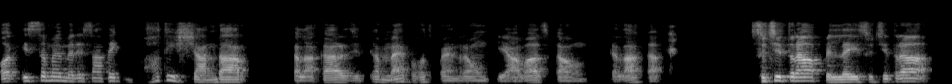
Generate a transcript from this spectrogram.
और इस समय मेरे साथ एक बहुत ही शानदार कलाकार जिनका मैं बहुत फ़ैन रहा हूँ उनकी आवाज़ का उनकी कला का। सुचित्रा पिल्लई सुचित्रा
